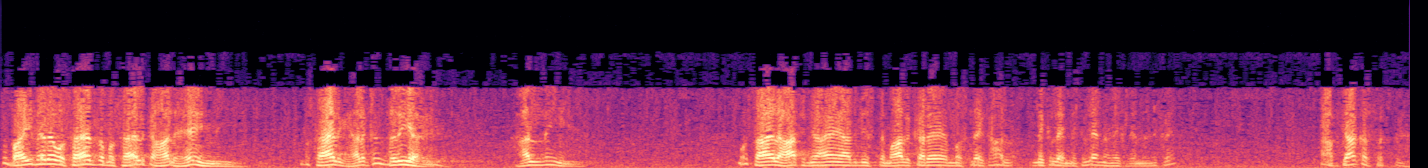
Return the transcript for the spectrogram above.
تو بھائی میرے وسائل تو مسائل کا حل ہے ہی نہیں۔ مسائل کے حل کا ذریعہ ہے۔ حل نہیں ہے۔ مسائل ہاتھ میں آئے آدمی استعمال کرے، مسئلے کا حل نکلے نکلے، نہ نکلے نہ نکلے۔ آپ کیا کر سکتے ہیں؟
